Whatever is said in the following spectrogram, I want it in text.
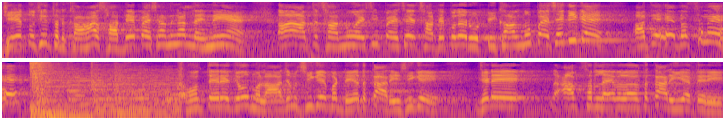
ਜੇ ਤੁਸੀਂ ਤਨਖਾਹਾਂ ਸਾਡੇ ਪੈਸਿਆਂ ਦੀਆਂ ਲੈਨੇ ਆ ਆ ਅੱਜ ਸਾਨੂੰ ਐਸੀ ਪੈਸੇ, ਸਾਡੇ ਕੋਲੇ ਰੋਟੀ ਖਾਣ ਨੂੰ ਪੈਸੇ ਨਹੀਂ ਗਏ। ਅੱਜ ਇਹ ਦੱਸਣ ਇਹ। ਹੁਣ ਤੇਰੇ ਜੋ ਮੁਲਾਜ਼ਮ ਸੀਗੇ, ਵੱਡੇ ਅਧਿਕਾਰੀ ਸੀਗੇ, ਜਿਹੜੇ ਅਫਸਰ ਲੈਵਲ ਅਧਿਕਾਰੀ ਆ ਤੇਰੇ,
